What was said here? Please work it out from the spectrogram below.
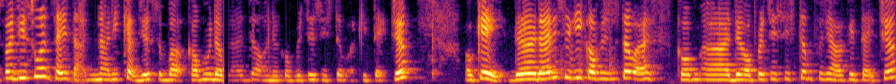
So this one saya tak nak recap je sebab kamu dah belajar on the computer system architecture. Okay, the, dari segi computer system as com, uh, the operating system punya architecture.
